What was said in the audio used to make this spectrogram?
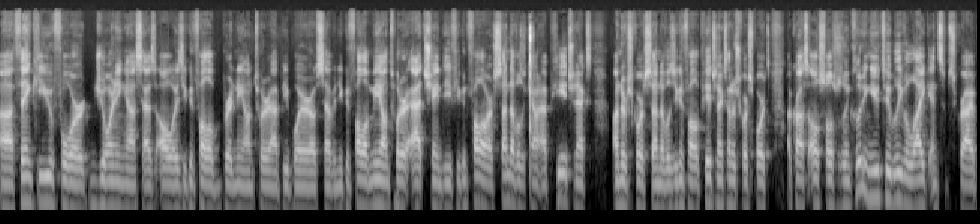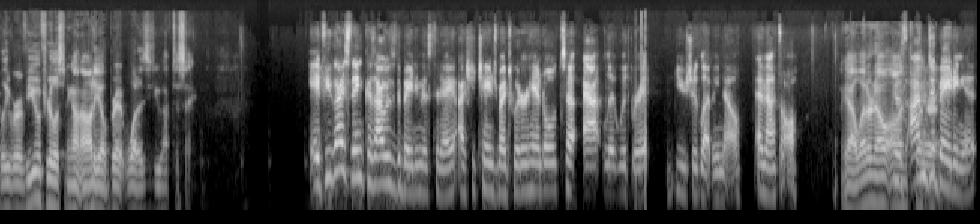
Uh, thank you for joining us as always. You can follow Brittany on Twitter at bboyer07. You can follow me on Twitter at Shane Deef. You can follow our Sun Devils account at PHNX underscore Sun Devils. You can follow PHNX underscore sports across all socials, including YouTube. Leave a like and subscribe. Leave a review if you're listening on audio. Britt, what does you have to say? If you guys think, because I was debating this today, I should change my Twitter handle to at lit with Britt, you should let me know. And that's all. Yeah, let her know on I'm debating it.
